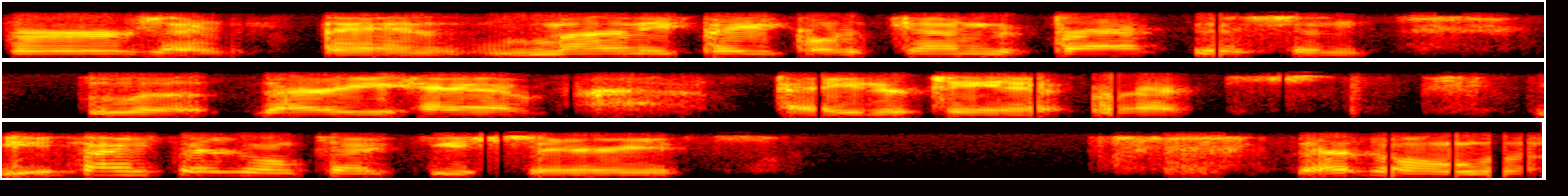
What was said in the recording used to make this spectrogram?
furs and and money people to come to practice and look there you have eight or ten at practice. You think they're gonna take you serious? They're gonna look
